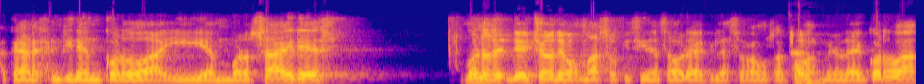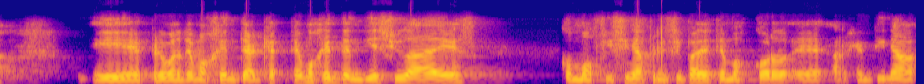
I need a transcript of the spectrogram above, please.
acá en Argentina, en Córdoba y en Buenos Aires. Bueno, de, hecho no tenemos más oficinas ahora, que las cerramos a todas, menos la de Córdoba. Eh, pero bueno, tenemos gente, tenemos gente en 10 ciudades como oficinas principales. Tenemos eh, Argentina,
